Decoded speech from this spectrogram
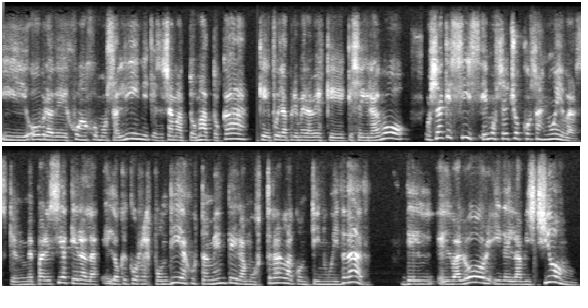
y obra de Juanjo Mosalini que se llama Tomato K, que fue la primera vez que, que se grabó. O sea que sí, hemos hecho cosas nuevas, que me parecía que era lo que correspondía justamente era mostrar la continuidad del el valor y de la visión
